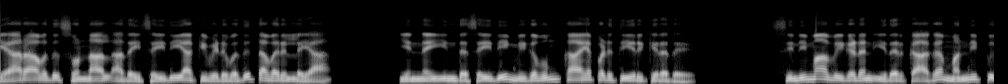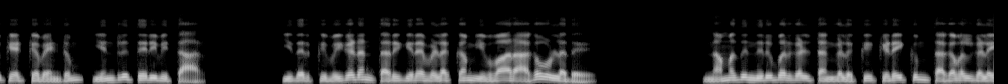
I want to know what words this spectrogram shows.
யாராவது சொன்னால் அதை செய்தியாக்கி விடுவது தவறில்லையா? என்னை இந்த செய்தி மிகவும் காயப்படுத்தியிருக்கிறது. சினிமா விகடன் இதற்காக மன்னிப்பு கேட்க வேண்டும் என்று தெரிவித்தார். இதற்கு விகடன் தருகிற விளக்கம் இவ்வாறாக உள்ளது. நமது நிருபர்கள் தங்களுக்கு கிடைக்கும் தகவல்களை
